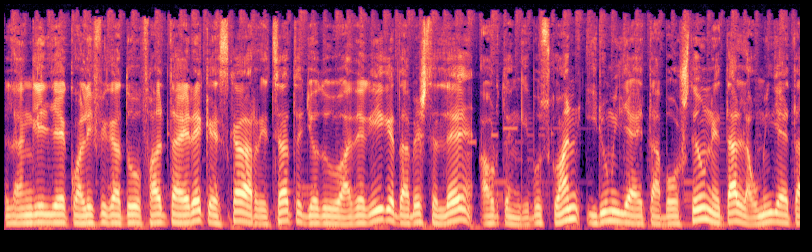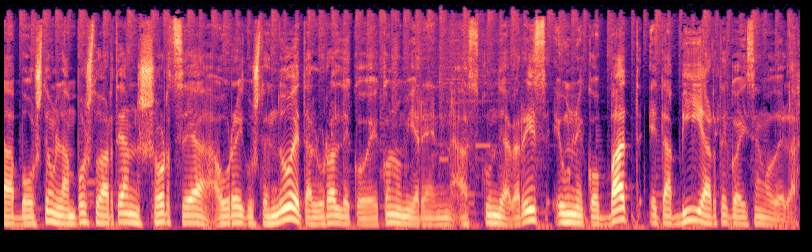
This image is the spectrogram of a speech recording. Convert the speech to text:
Langile kualifikatu falta ere kezkagarritzat jodu adegik eta bestelde aurten gipuzkoan irumila eta bosteun eta lau mila eta bosteun lanpostu artean sortzea aurre ikusten du eta lurraldeko ekonomiaren azkundea berriz euneko bat eta bi artekoa izango dela.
